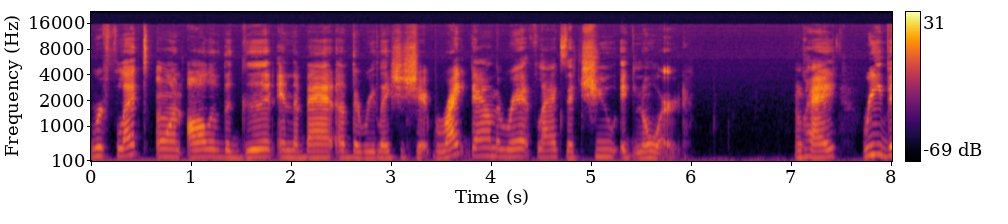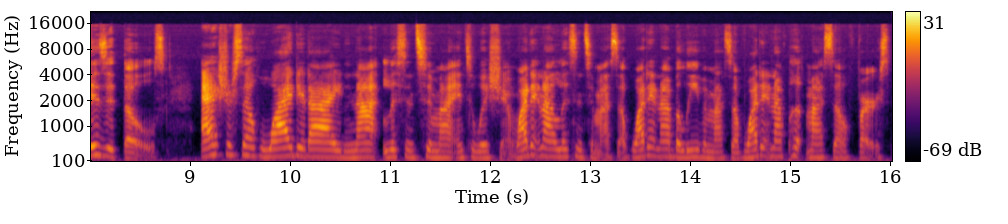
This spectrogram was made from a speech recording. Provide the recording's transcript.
Reflect on all of the good and the bad of the relationship. Write down the red flags that you ignored. Okay? Revisit those. Ask yourself, why did I not listen to my intuition? Why didn't I listen to myself? Why didn't I believe in myself? Why didn't I put myself first?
